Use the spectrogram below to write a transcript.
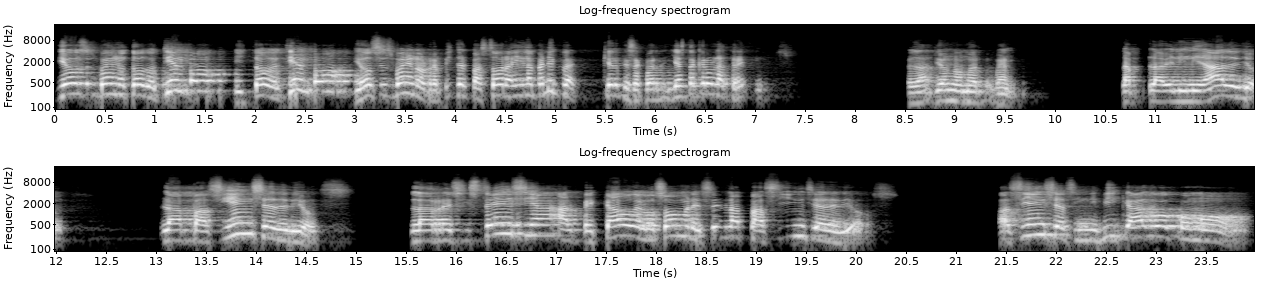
Dios es bueno todo el tiempo y todo el tiempo Dios es bueno, repite el pastor ahí en la película. Quiero que se acuerden, ya está creo la tres, ¿verdad? Dios no ha muerto. Bueno, la, la benignidad de Dios, la paciencia de Dios, la resistencia al pecado de los hombres es la paciencia de Dios. Paciencia significa algo como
